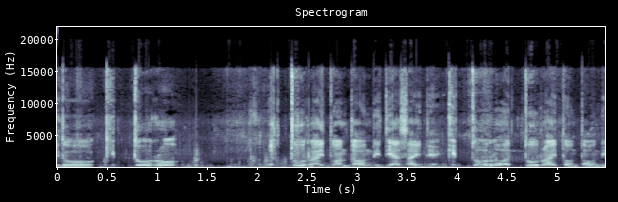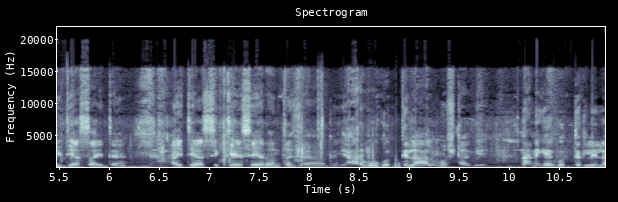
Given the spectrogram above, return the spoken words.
ಇದು ಕಿತ್ತೂರು ಹತ್ತೂರು ಆಯಿತು ಅಂತ ಒಂದು ಇತಿಹಾಸ ಐತೆ. ಕಿತ್ತೂರು ಹತ್ತೂರು ಆಯಿತು ಅಂತ ಒಂದು ಇತಿಹಾಸ ಐತೆ. ಆ ಇತಿಹಾಸಕ್ಕೆ ಸೇರುವಂಥ ಜ ಯಾರಿಗೂ ಗೊತ್ತಿಲ್ಲ ಆಲ್ಮೋಸ್ಟ್ ಆಗಿ. ನನಗೆ ಗೊತ್ತಿರಲಿಲ್ಲ.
